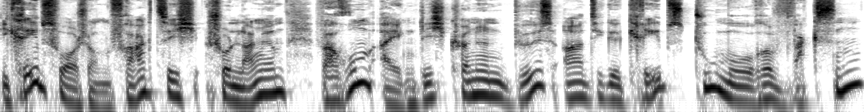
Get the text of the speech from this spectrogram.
Die Krebsforschung fragt sich schon lange, warum eigentlich können bösartige Krebstumore wachsen,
